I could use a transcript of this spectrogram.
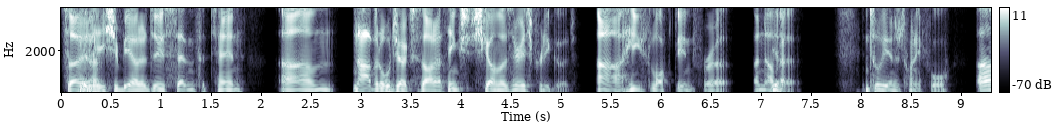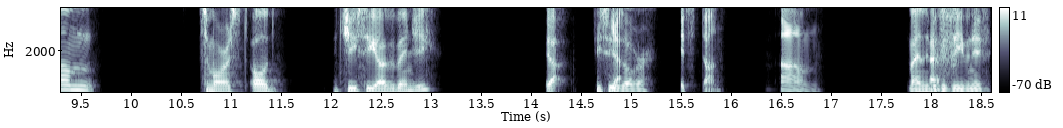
So Yeah. he should be able to do seven for 10. Um, nah, but all jokes aside, I think Skjelmose is pretty good. Uh, he's locked in for a, another until the end of 24. Um, tomorrow's, oh, GC over Benji? Yeah, GC is over. it's done. Um, mainly F. because even if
